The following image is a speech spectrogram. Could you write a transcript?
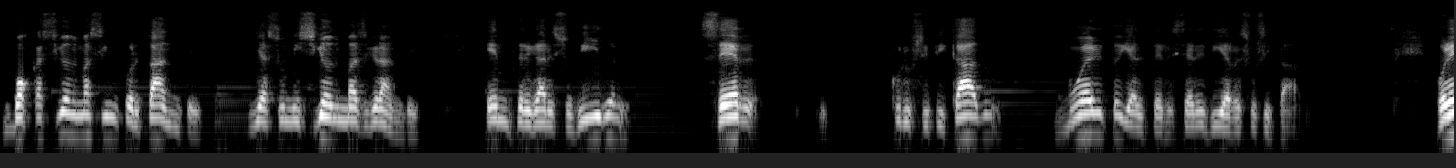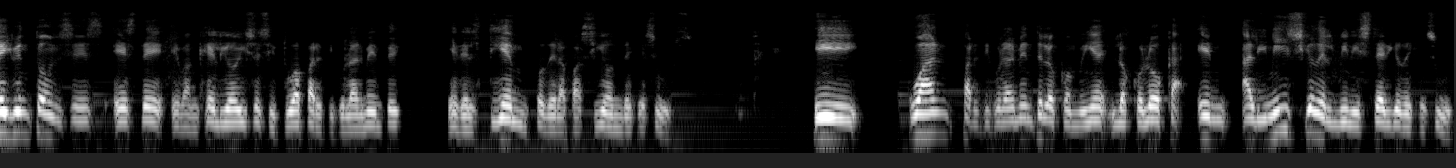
vocación más importante y a su misión más grande, entregar su vida, ser crucificado, muerto y al tercer día resucitado. Por ello entonces este Evangelio hoy se sitúa particularmente en el tiempo de la pasión de Jesús. Y Juan particularmente lo, lo coloca en, al inicio del ministerio de Jesús,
